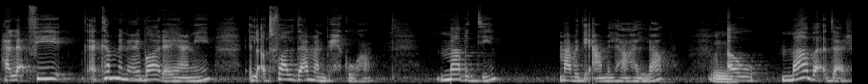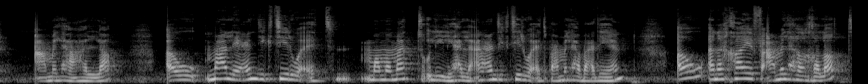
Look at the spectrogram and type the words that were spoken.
هلأ في كم من عبارة يعني الأطفال دائما بيحكوها. ما بدي ما بدي أعملها هلأ. أو ما بقدر أعملها هلأ. أو معلي عندي كتير وقت. ماما ما تقولي لي هلأ أنا عندي كتير وقت بعملها بعدين. أو أنا خايف أعملها غلط.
